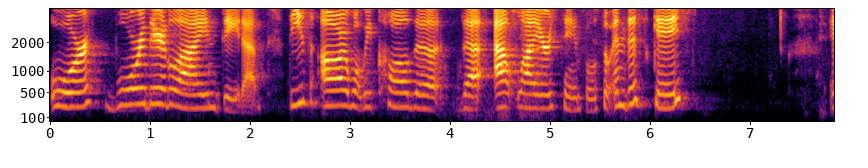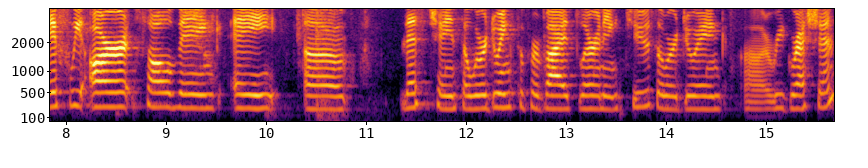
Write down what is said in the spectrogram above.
or borderline data. These are what we call the, the outlier samples. So in this case, if we are solving a uh, let's change so we're doing supervised learning too so we're doing uh, regression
